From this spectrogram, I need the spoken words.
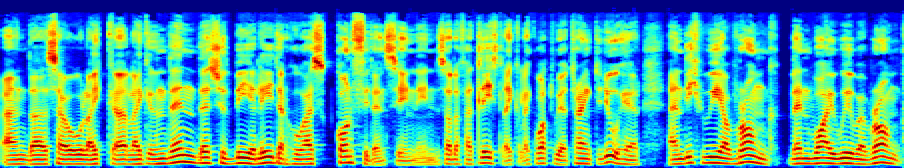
And uh, so, like, uh, like, and then there should be a leader who has confidence in, in sort of at least like, like what we are trying to do here. And if we are wrong, then why we were wrong.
